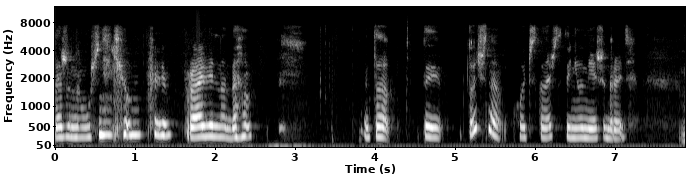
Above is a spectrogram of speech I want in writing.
Даже наушники упали. Правильно, да. Это ты точно хочешь сказать, что ты не умеешь играть?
